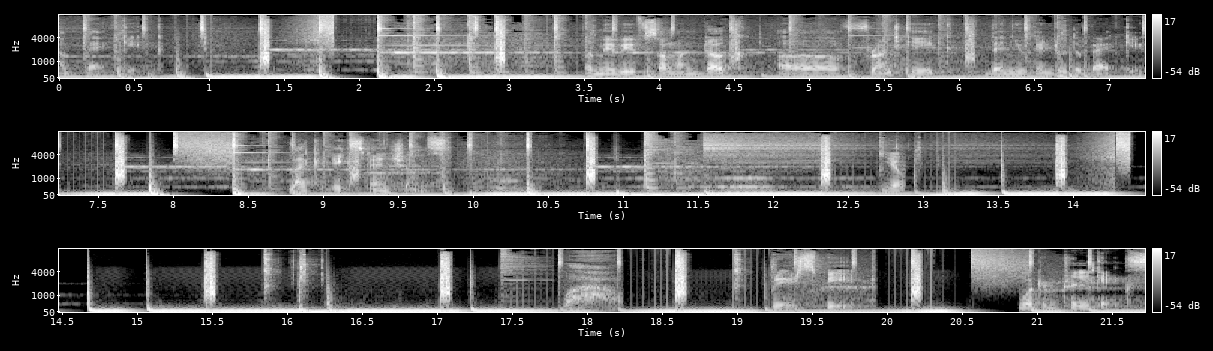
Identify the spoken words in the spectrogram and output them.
a back kick. Or maybe if someone duck a front kick, then you can do the back kick. Like extensions. Yep. Wow. Great speed. What a drill kicks.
